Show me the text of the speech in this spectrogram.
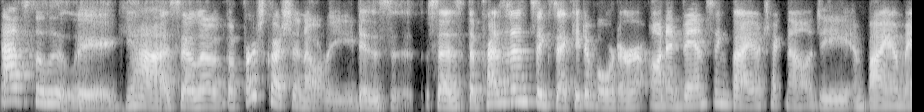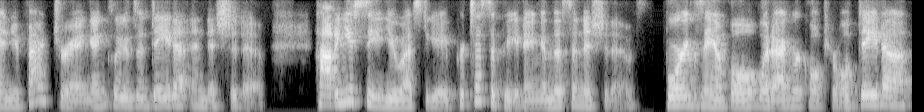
Absolutely. Yeah. So the, the first question I'll read is says the president's executive order on advancing biotechnology and biomanufacturing includes a data initiative. How do you see USDA participating in this initiative? For example, would agricultural data,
